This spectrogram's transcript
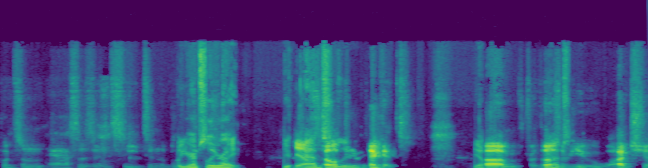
put some asses in seats in the. But you're absolutely right. You're Yeah. absolutely right. tickets. Yep. Um, for those of you who watch uh,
